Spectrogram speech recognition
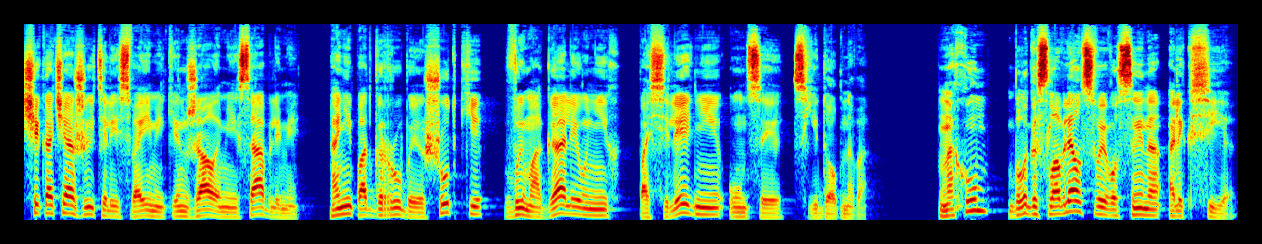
Щекоча жителей своими кинжалами и саблями, они под грубые шутки вымогали у них последние унции съедобного. Нахум благословлял своего сына Алексия.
